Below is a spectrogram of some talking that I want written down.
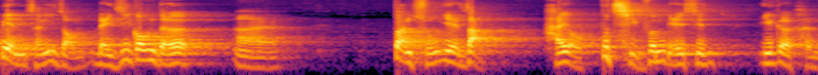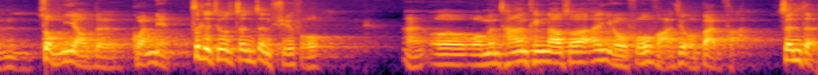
变成一种累积功德，呃，断除业障，还有不起分别心，一个很重要的观念。这个就是真正学佛。嗯，我我们常常听到说，啊，有佛法就有办法。真的，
